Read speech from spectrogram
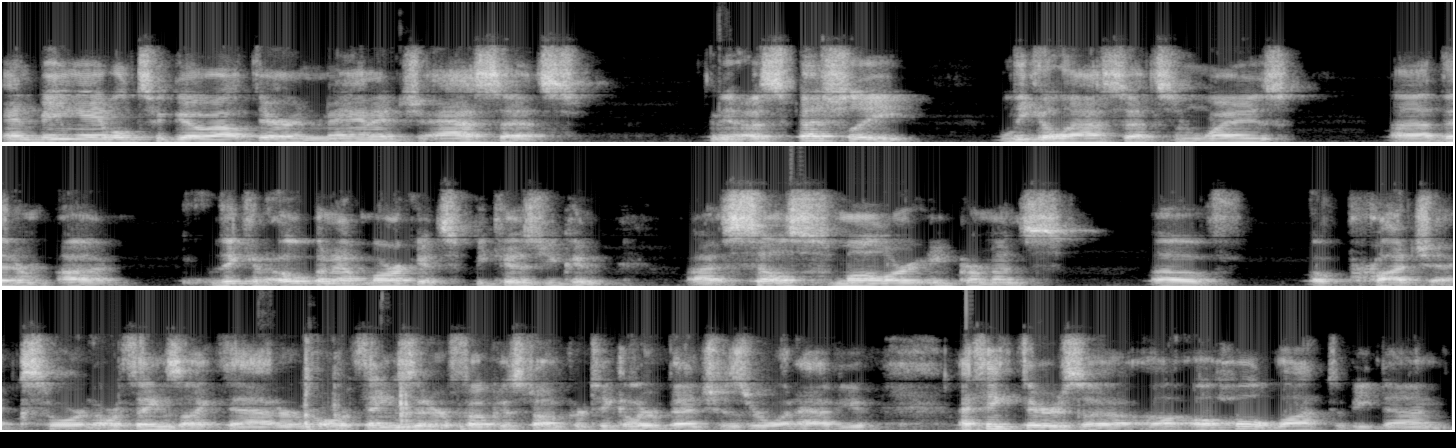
and being able to go out there and manage assets, you know, especially legal assets in ways uh, that are uh, they can open up markets because you can uh, sell smaller increments of of projects or, or things like that or, or things that are focused on particular benches or what have you. I think there's a, a, a whole lot to be done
